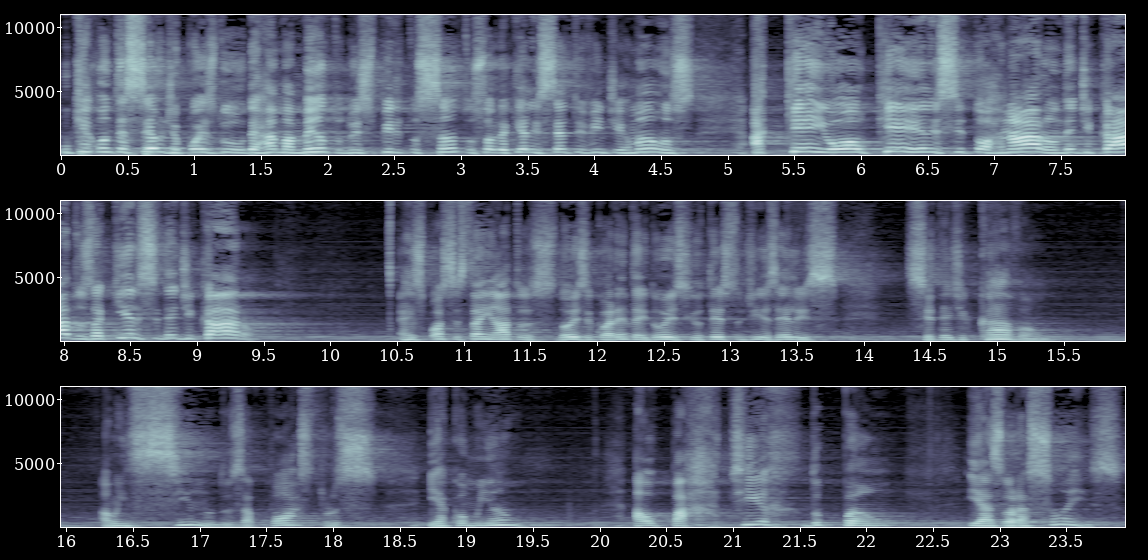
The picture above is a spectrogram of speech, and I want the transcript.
o que aconteceu depois do derramamento do Espírito Santo sobre aqueles 120 irmãos? A quem ou ao que eles se tornaram dedicados, a que eles se dedicaram? A resposta está em Atos 2 e 42, que o texto diz: eles se dedicavam ao ensino dos apóstolos e à comunhão, ao partir do pão e às orações.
